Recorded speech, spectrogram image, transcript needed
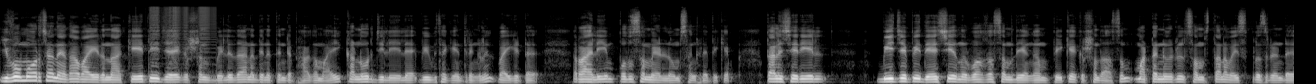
യുവമോർച്ച നേതാവായിരുന്ന കെ ടി ജയകൃഷ്ണൻ ബലിദാന ദിനത്തിന്റെ ഭാഗമായി കണ്ണൂർ ജില്ലയിലെ വിവിധ കേന്ദ്രങ്ങളിൽ വൈകിട്ട് റാലിയും പൊതുസമ്മേളനവും സംഘടിപ്പിക്കും. തലശ്ശേരിയിൽ ബി ജെ പി ദേശീയ നിർവാഹക സമിതി അംഗം പി കെ കൃഷ്ണദാസും മട്ടന്നൂരിൽ സംസ്ഥാന വൈസ് പ്രസിഡന്റ്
